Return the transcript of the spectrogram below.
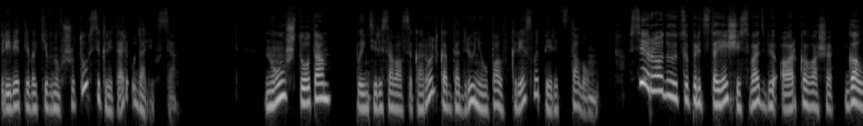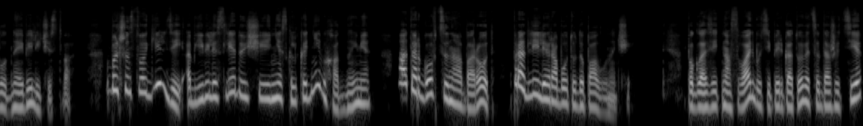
Приветливо кивнув шуту, секретарь удалился. «Ну, что там?» — поинтересовался король, когда Дрюня упал в кресло перед столом. «Все радуются предстоящей свадьбе Арка, ваше голодное величество. Большинство гильдий объявили следующие несколько дней выходными, а торговцы, наоборот, продлили работу до полуночи. Поглазеть на свадьбу теперь готовятся даже те,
